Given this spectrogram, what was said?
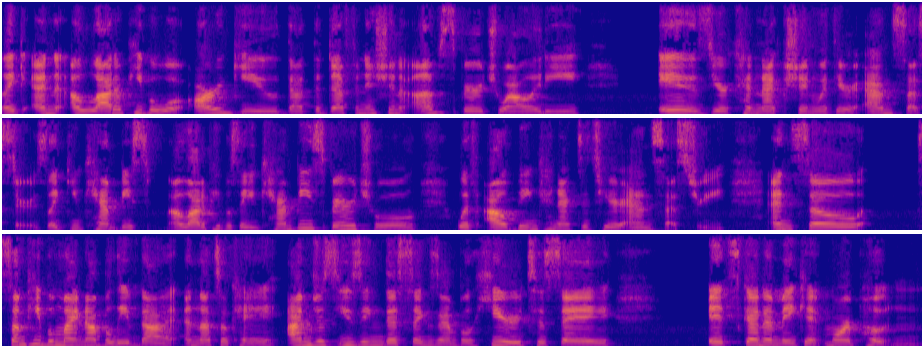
Like and a lot of people will argue that the definition of spirituality is your connection with your ancestors. Like you can't be a lot of people say you can't be spiritual without being connected to your ancestry. And so some people might not believe that and that's okay. I'm just using this example here to say it's going to make it more potent.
